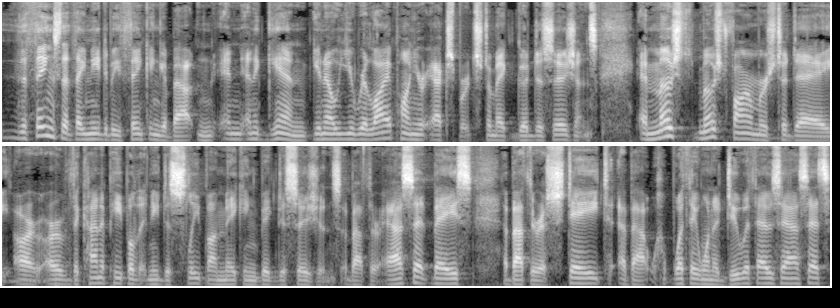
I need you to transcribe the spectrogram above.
the things that they need to be thinking about and, and, and again you know you rely upon your experts to make good decisions. And most most farmers today are, are the kind of people that need to sleep on making big decisions about their asset base about their estate about what they want to do with those assets.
